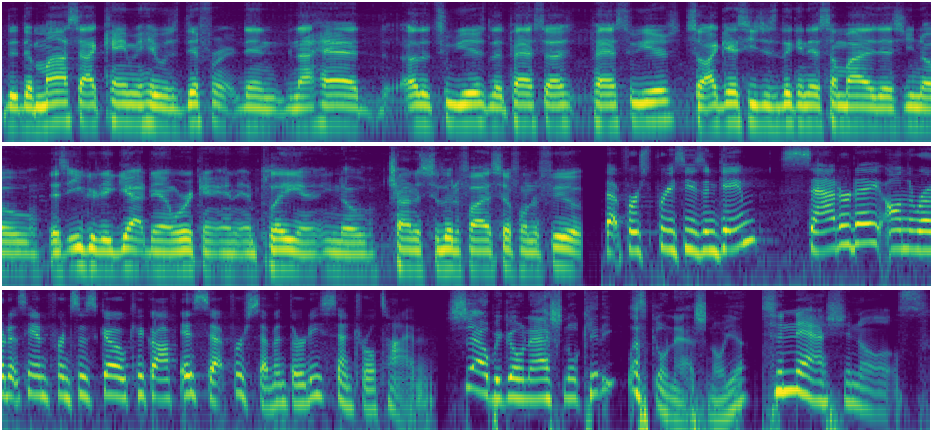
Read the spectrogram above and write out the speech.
the, the mindset I came in here was different than, than I had the other two years, the past uh, past two years. So I guess he's just looking at somebody that's you know that's eager to get out there and work and, and play and you know trying to solidify himself on the field. That first preseason game, Saturday on the road at San Francisco. Kickoff is set for 7:30 Central Time. Shall we go national, Kitty? Let's go national, yeah? To nationals.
